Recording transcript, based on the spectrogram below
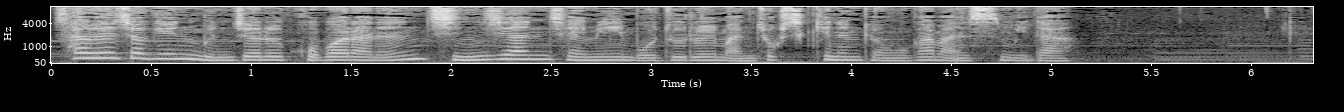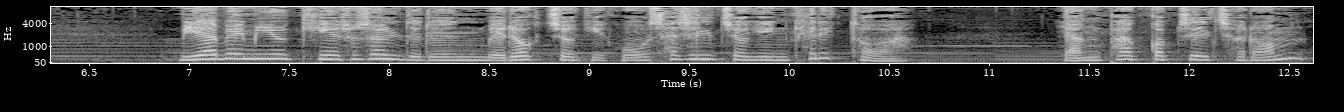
사회적인 문제를 고발하는 진지한 재미 모두를 만족시키는 경우가 많습니다. 미야베 미유키의 소설들은 매력적이고 사실적인 캐릭터와 양파 껍질처럼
